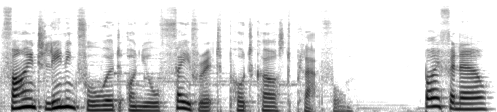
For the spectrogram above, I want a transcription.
Find Leaning Forward on your favourite podcast platform. Bye for now.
